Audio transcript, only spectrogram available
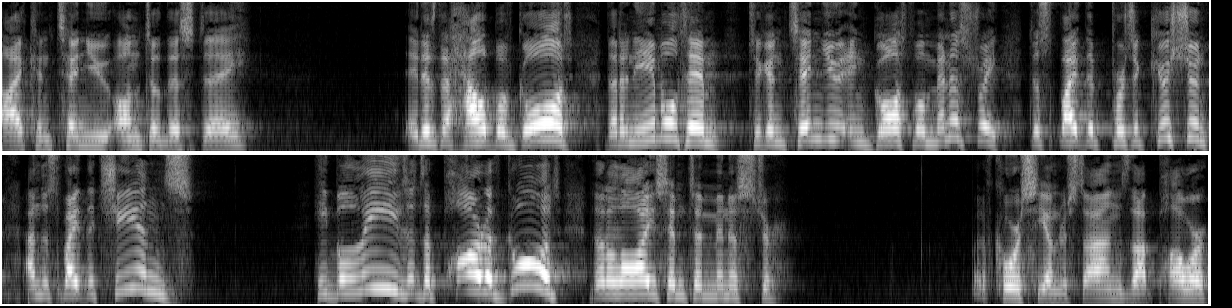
I continue unto this day. It is the help of God that enabled him to continue in gospel ministry despite the persecution and despite the chains. He believes it's a power of God that allows him to minister. But of course, he understands that power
